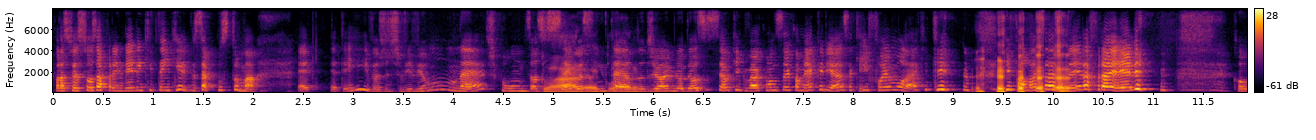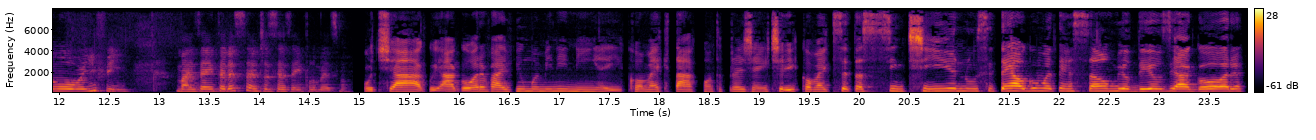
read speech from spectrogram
para as pessoas aprenderem que tem que se acostumar. É, é terrível, a gente vive um, né, tipo, um desassossego Claro, assim, é, interno, claro. de ai meu Deus do céu, o que vai acontecer com a minha criança? Quem foi o moleque que, que falou essa asneira pra ele? Como, enfim. Mas é interessante esse exemplo mesmo. Ô, Tiago, e agora vai vir uma menininha aí. Como é que tá? Conta pra gente aí. Como é que você tá se sentindo? Se tem alguma tensão, meu Deus, e agora?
